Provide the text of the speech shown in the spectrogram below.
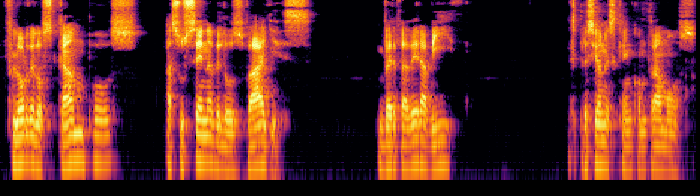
Flor de los campos, azucena de los valles, verdadera vid, expresiones que encontramos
